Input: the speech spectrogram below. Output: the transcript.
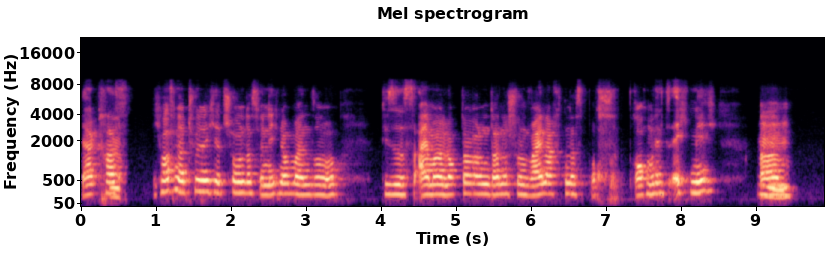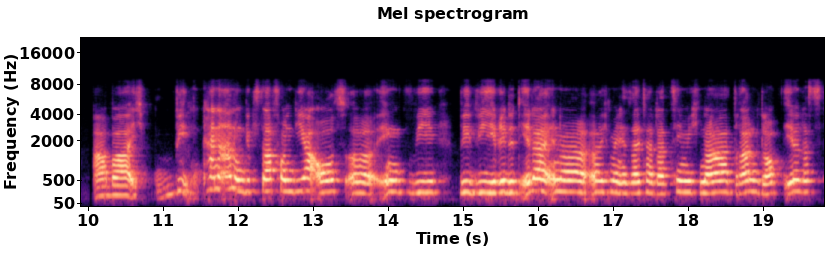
ja, krass. Ich hoffe natürlich jetzt schon, dass wir nicht nochmal in so dieses einmal Lockdown und dann ist schon Weihnachten, das brauchen wir jetzt echt nicht. Mhm. Ähm, aber ich, wie, keine Ahnung, gibt es da von dir aus äh, irgendwie, wie, wie redet ihr da in der, äh, ich meine, ihr seid ja da ziemlich nah dran. Glaubt ihr, dass,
